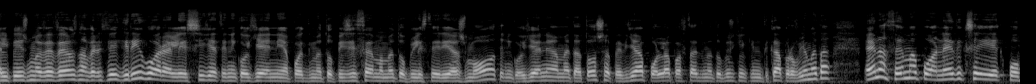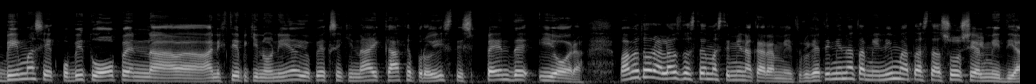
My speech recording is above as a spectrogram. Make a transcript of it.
Ελπίζουμε βεβαίως να βρεθεί γρήγορα λύση για την οικογένεια που αντιμετωπίζει θέμα με τον πληστηριασμό. Την οικογένεια με τα τόσα παιδιά, πολλά από αυτά αντιμετωπίζουν και κινητικά προβλήματα. Ένα θέμα που ανέδειξε η εκπομπή μας, η εκπομπή του Open Ανοιχτή Επικοινωνία, η οποία ξεκινάει κάθε πρωί στις 5 η ώρα. Πάμε τώρα αλλάζοντας θέμα στη Μίνα Καραμίτρου. Γιατί μήνα τα μηνύματα στα social media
